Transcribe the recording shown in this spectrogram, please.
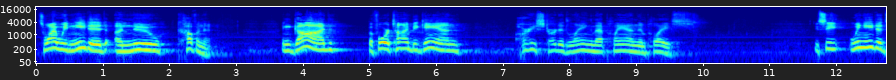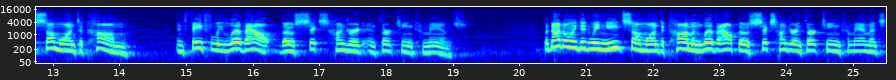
It's why we needed a new covenant. And God, before time began, already started laying that plan in place. You see, we needed someone to come and faithfully live out those 613 commands. But not only did we need someone to come and live out those 613 commandments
